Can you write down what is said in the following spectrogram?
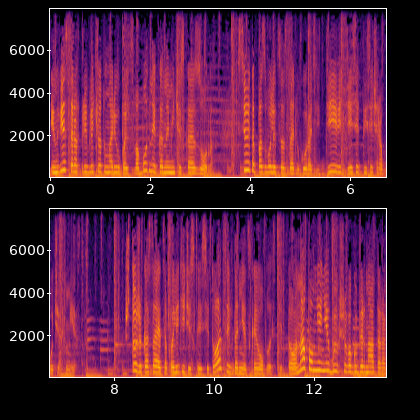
инвесторов привлечет в Мариуполь свободная экономическая зона. Все это позволит создать в городе 9-10 тысяч рабочих мест. Что же касается политической ситуации в Донецкой области, то она, по мнению бывшего губернатора,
